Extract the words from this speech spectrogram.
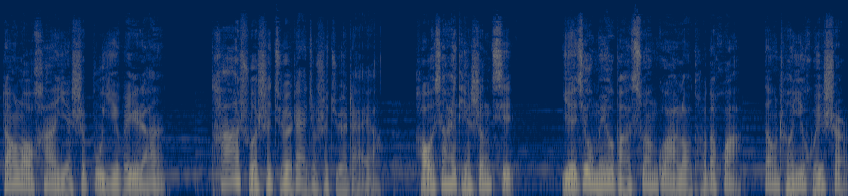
张老汉也是不以为然。他说是绝宅就是绝宅呀，好像还挺生气，也就没有把算卦老头的话当成一回事儿。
